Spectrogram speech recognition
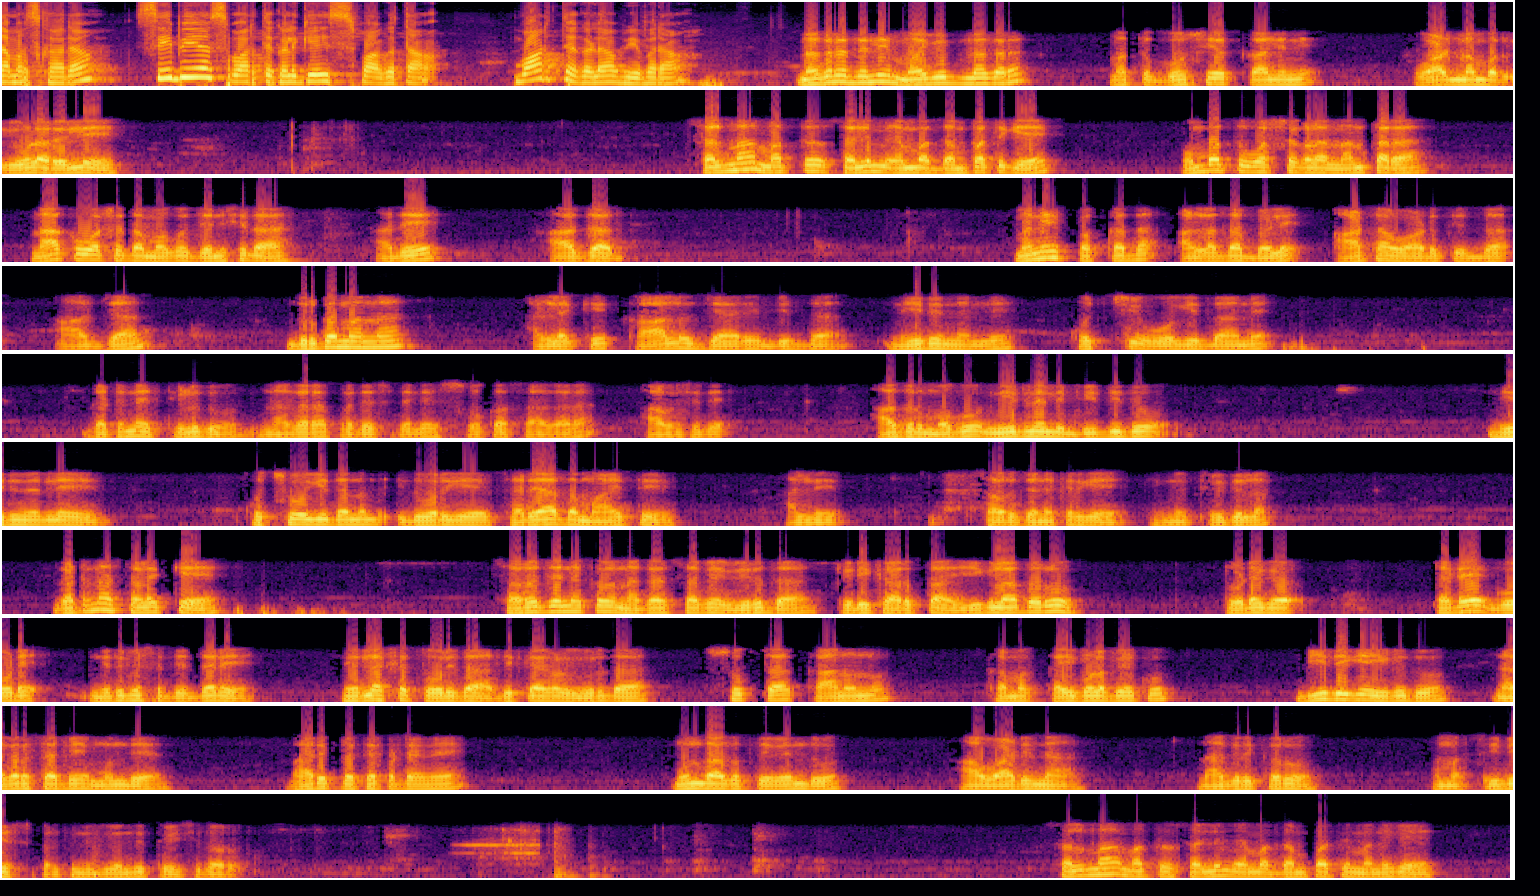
ನಮಸ್ಕಾರ. ಸಿಬಿಎಸ್ ವಾರ್ತೆಗಳಿಗೆ ಸ್ವಾಗತ. ವಾರ್ತೆಗಳ ವಿವರ. ನಗರದಲ್ಲಿ ಮಹಬೂಬ್ ನಗರ ಮತ್ತು ಗೋಶಿಯ ಕಾಲೋನಿ ವಾರ್ಡ್ ನಂಬರ್ ಏಳರಲ್ಲಿ ಸಲ್ಮಾ ಮತ್ತು ಸಲೀಂ ಎಂಬ ದಂಪತಿಗೆ ಒಂಬತ್ತು ವರ್ಷಗಳ ನಂತರ ನಾಲ್ಕು ವರ್ಷದ ಮಗು ಜನಿಸಿದ ಅದೇ ಆಜಾದ್. ಮನೆ ಪಕ್ಕದ ಹಳ್ಳದ ಬಳಿ ಆಟವಾಡುತ್ತಿದ್ದ ಆಜಾದ್ ದುರ್ಗಮ್ಮನ ಹಳ್ಳಕ್ಕೆ ಕಾಲು ಜಾರಿ ಬಿದ್ದ ನೀರಿನಲ್ಲಿ ಕೊಚ್ಚಿ ಹೋಗಿದ್ದಾನೆ. ಘಟನೆ ತಿಳಿದು ನಗರ ಪ್ರದೇಶದಲ್ಲಿ ಶೋಕ ಸಾಗರ ಆವರಿಸಿದೆ. ಆದರೂ ಮಗು ನೀರಿನಲ್ಲಿ ಬಿದ್ದಿದ್ದು ನೀರಿನಲ್ಲಿ ಕೊಚ್ಚಿ ಹೋಗಿದ್ದಾನೆ ಇದುವರೆಗೆ ಸರಿಯಾದ ಮಾಹಿತಿ ಅಲ್ಲಿ ಸಾರ್ವಜನಿಕರಿಗೆ ಇನ್ನೂ ತಿಳಿದಿಲ್ಲ. ಘಟನಾ ಸ್ಥಳಕ್ಕೆ ಸಾರ್ವಜನಿಕರು ನಗರಸಭೆ ವಿರುದ್ಧ ಕಿಡಿಕಾರುತ್ತಾ ಈಗಲಾದರೂ ತೊಡೆಗ, ತಡೆಗೋಡೆ ನಿರ್ಮಿಸದಿದ್ದರೆ ನಿರ್ಲಕ್ಷ್ಯ ತೋರಿದ ಅಧಿಕಾರಿಗಳ ವಿರುದ್ಧ ಸೂಕ್ತ ಕಾನೂನು ಕ್ರಮ ಕೈಗೊಳ್ಳಬೇಕು. ಬೀದಿಗೆ ಇಳಿದು ನಗರಸಭೆ ಮುಂದೆ ಭಾರಿ ಪ್ರತಿಭಟನೆ ಮುಂದಾಗುತ್ತೇವೆಂದು ಆ ವಾರ್ಡಿನ ನಾಗರಿಕರು ನಮ್ಮ ಸಿಬಿಎಸ್ ಪ್ರತಿನಿಧಿಯೊಂದಿಗೆ ತಿಳಿಸಿದರು. ಸಲ್ಮಾ ಮತ್ತು ಸಲೀಂ ಎಂಬ ದಂಪತಿ ಮನೆಗೆ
